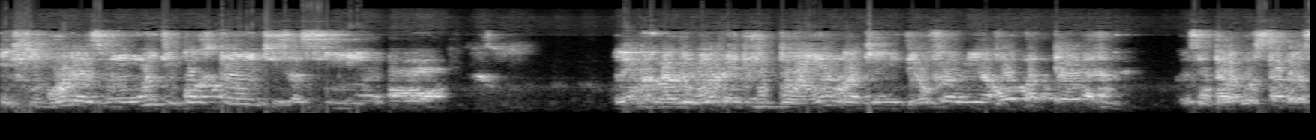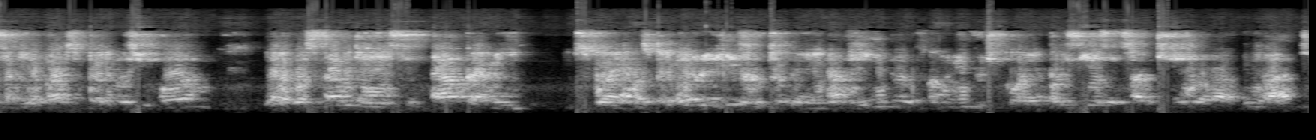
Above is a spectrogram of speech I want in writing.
e figuras muito importantes, assim. É, lembro meu primeiro poema que me deu foi a minha avó paterna. Por exemplo, ela gostava, ela sabia vários poemas de cor, e ela gostava de recitar para mim os poemas. O primeiro livro que eu ganhei na vida foi um livro de poemas, poesias infantis, lá do lado.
